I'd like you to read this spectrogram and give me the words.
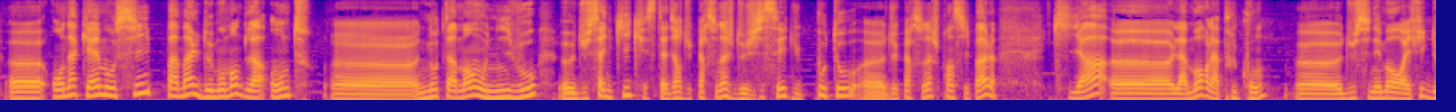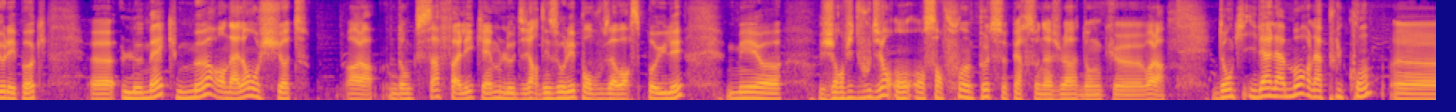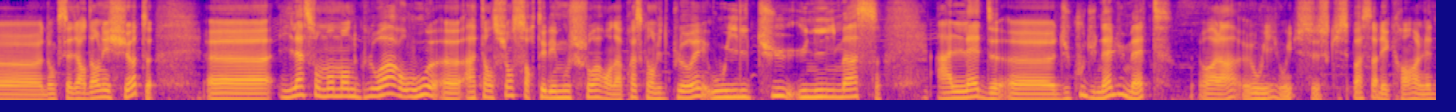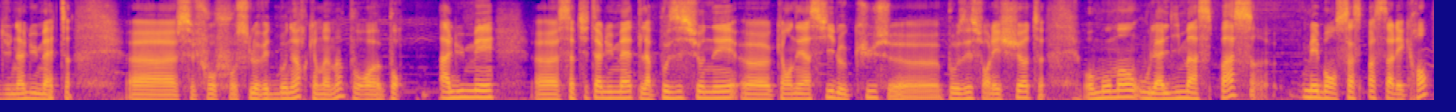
on a quand même aussi pas mal de moments de la honte. notamment au niveau du sidekick, c'est-à-dire du personnage de JC, du poteau du personnage principal, qui a la mort la plus con, euh, du cinéma horrifique de l'époque. Euh, le mec meurt en allant aux chiottes. Voilà, donc ça fallait quand même le dire. Désolé pour vous avoir spoilé, mais euh, j'ai envie de vous dire, on, s'en fout un peu de ce personnage-là. Donc voilà. Donc il a la mort la plus con, donc c'est-à-dire dans les chiottes. il a son moment de gloire où, attention, sortez les mouchoirs, on a presque envie de pleurer, où il tue une limace à l'aide du coup d'une allumette. Voilà, euh, oui, oui, c'est ce qui se passe à l'écran à l'aide d'une allumette. Euh, c'est faut, faut se lever de bonheur quand même hein, pour, euh, pour allumer sa petite allumette, la positionner quand on est assis, le cul posé sur les chiottes au moment où la limace passe mais bon, ça se passe à l'écran.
